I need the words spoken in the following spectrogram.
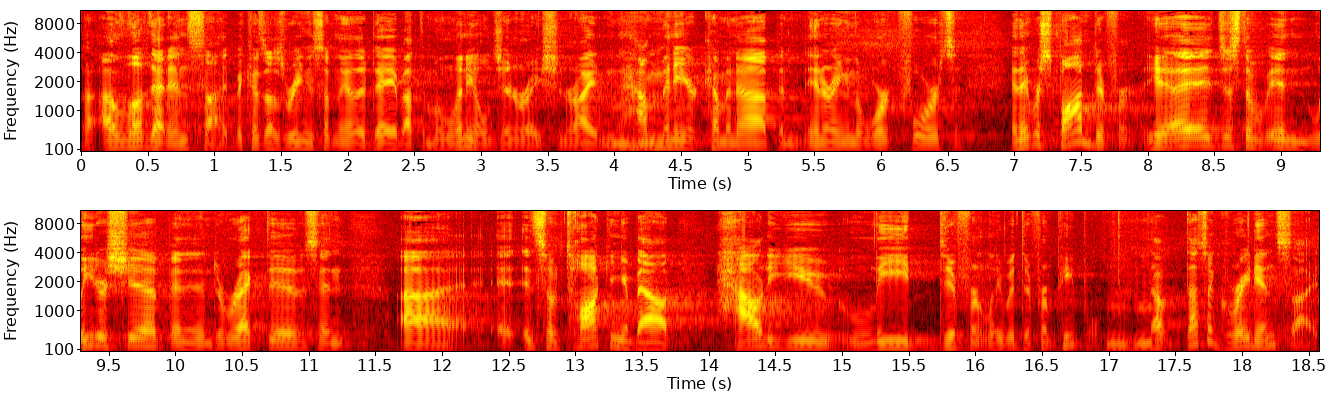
I love that insight because I was reading something the other day about the millennial generation, right? And how many are coming up and entering the workforce, and they respond different. Yeah, just in leadership and in directives, and uh, and so talking about how do you lead differently with different people. That, that's a great insight.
